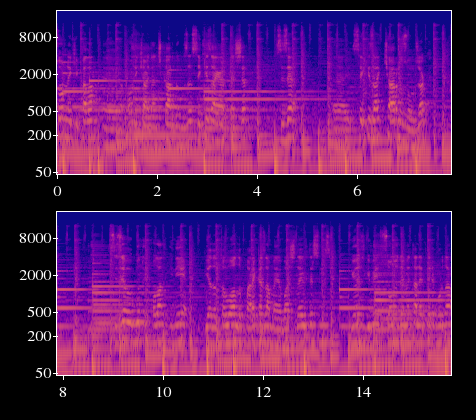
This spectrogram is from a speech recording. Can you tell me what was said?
Sonraki kalan e, 12 aydan çıkardığımızda 8 ay arkadaşlar size e, 8 ay karınız olacak. Size uygun olan ineği ya da tavuğu alıp para kazanmaya başlayabilirsiniz. Göz gibi son ödeme talepleri burada.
